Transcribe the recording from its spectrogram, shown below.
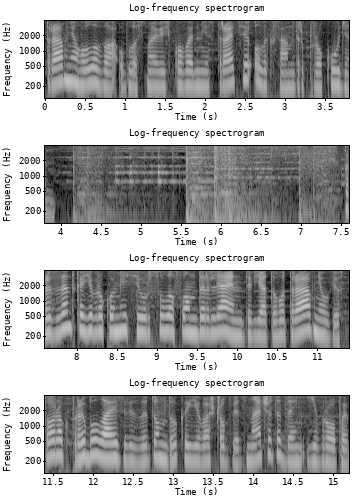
травня голова обласної військової адміністрації Олександр Прокудін. Президентка Єврокомісії Урсула фон дер Ляйн 9 травня у вівторок прибула із візитом до Києва, щоб відзначити День Європи.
